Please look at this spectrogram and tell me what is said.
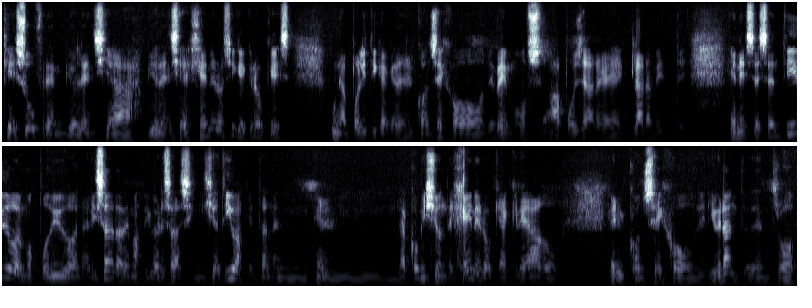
que sufren violencia, violencia de género, así que creo que es una política que del Consejo debemos apoyar eh, claramente. En ese sentido hemos podido analizar además diversas iniciativas que están en, la Comisión de Género que ha creado el Consejo Deliberante dentro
